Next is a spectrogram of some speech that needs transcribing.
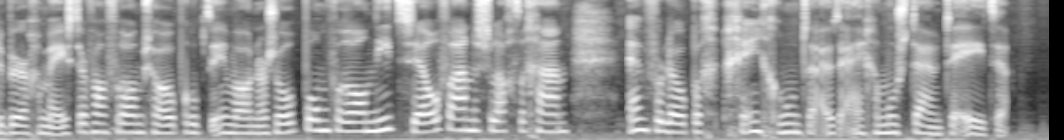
De burgemeester van Vroomshoop roept inwoners op om vooral niet zelf aan de slag te gaan... en voorlopig geen groenten uit eigen moestuin te eten.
